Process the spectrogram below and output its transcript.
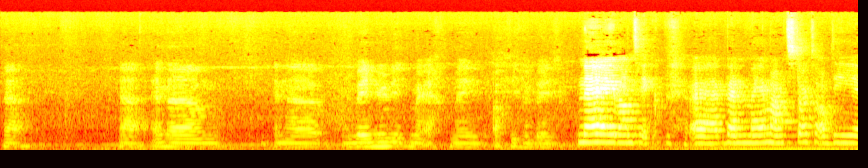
Ja. Ja, en, ehm en eh, ben je nu niet meer echt mee actief mee bezig? Nee, want ik ben me helemaal aan het storten op die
